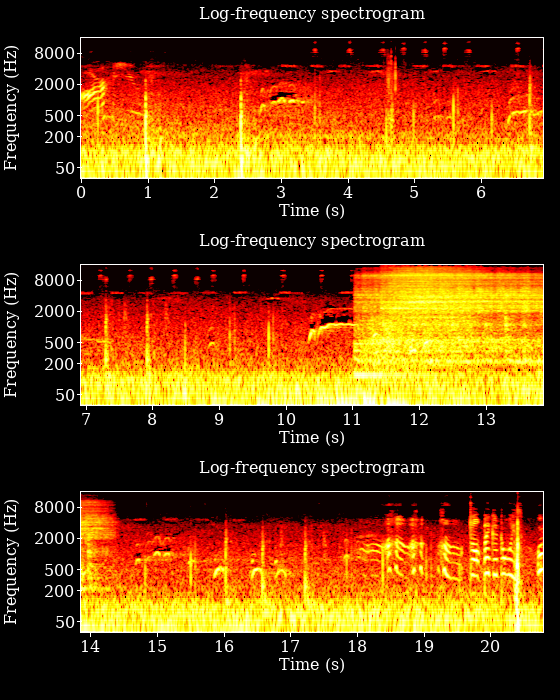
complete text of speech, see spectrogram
are you? Don't make a noise, or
